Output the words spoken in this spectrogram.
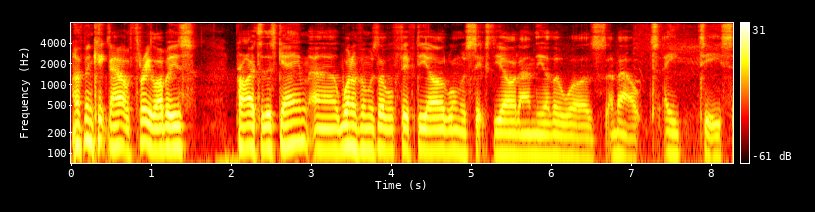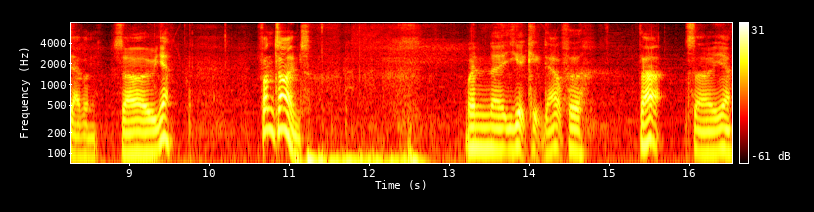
I've been kicked out of three lobbies prior to this game. Uh, one of them was level 50 yard, one was 60 yard, and the other was about 87. So, yeah. Fun times. When uh, you get kicked out for that. So, yeah.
